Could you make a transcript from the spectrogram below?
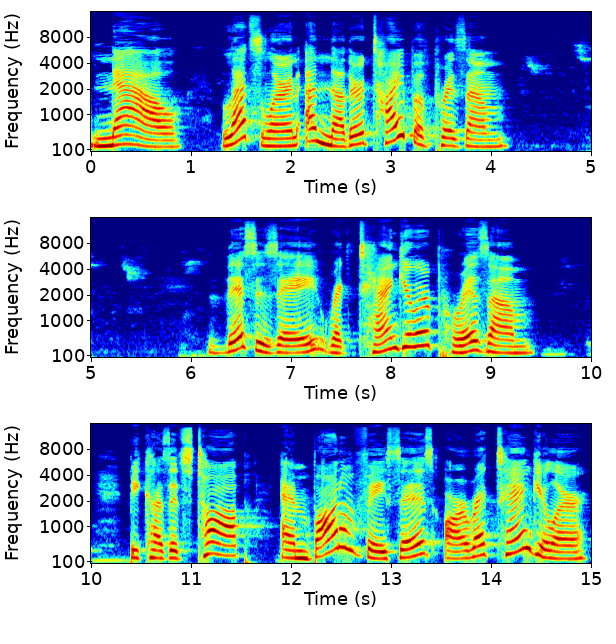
Now, let's learn another type of prism. This is a rectangular prism because its top and bottom faces are rectangular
